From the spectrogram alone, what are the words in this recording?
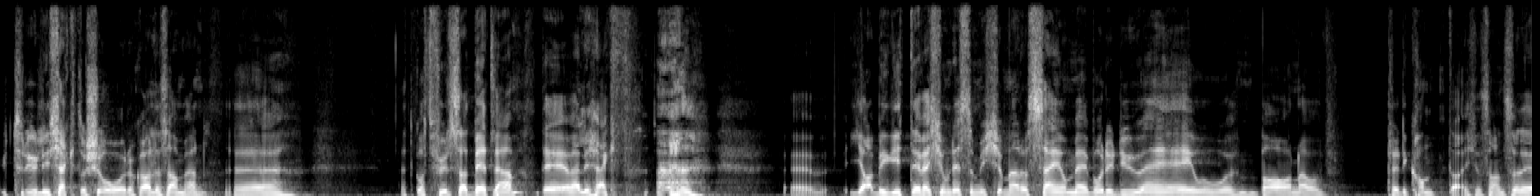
Utrolig kjekt å se dere alle sammen. Et godt fullsatt Betlehem. Det er veldig kjekt. Eh, ja, Birgitte, jeg vet ikke om det er så mye mer å si om meg. Både du og jeg er jo barn av predikanter. ikke sant? Så det,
